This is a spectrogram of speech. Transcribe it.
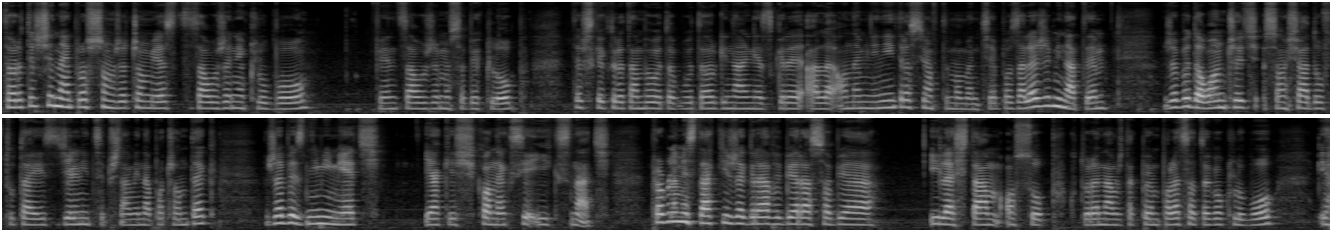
Teoretycznie najprostszą rzeczą jest założenie klubu, więc założymy sobie klub. Te wszystkie, które tam były, to były te oryginalnie z gry, ale one mnie nie interesują w tym momencie, bo zależy mi na tym, żeby dołączyć sąsiadów tutaj z dzielnicy, przynajmniej na początek, żeby z nimi mieć jakieś koneksje i ich znać. Problem jest taki, że gra wybiera sobie ileś tam osób, które nam, że tak powiem, poleca tego klubu. Ja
